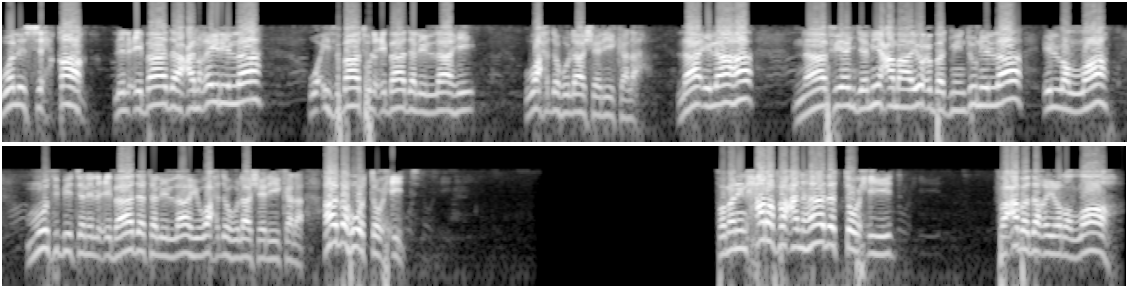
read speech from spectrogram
والاستحقاق للعبادة عن غير الله وإثبات العبادة لله وحده لا شريك له. لا إله نافيا جميع ما يعبد من دون الله إلا الله مثبتا العبادة لله وحده لا شريك له. هذا هو التوحيد. فمن انحرف عن هذا التوحيد فعبد غير الله.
